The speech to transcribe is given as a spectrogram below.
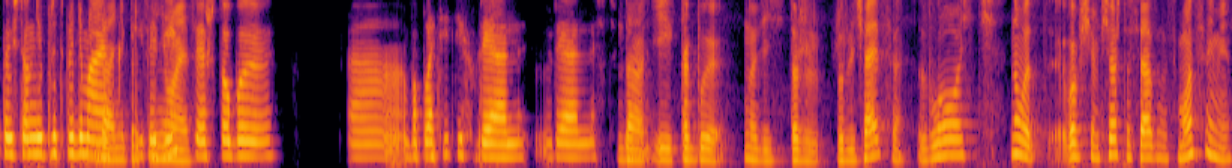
То есть он не предпринимает да, не какие-то действия, чтобы э, воплотить их в, реаль... в реальность. Да, и как бы, ну, здесь тоже различается злость. Ну вот, в общем, все, что связано с эмоциями,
